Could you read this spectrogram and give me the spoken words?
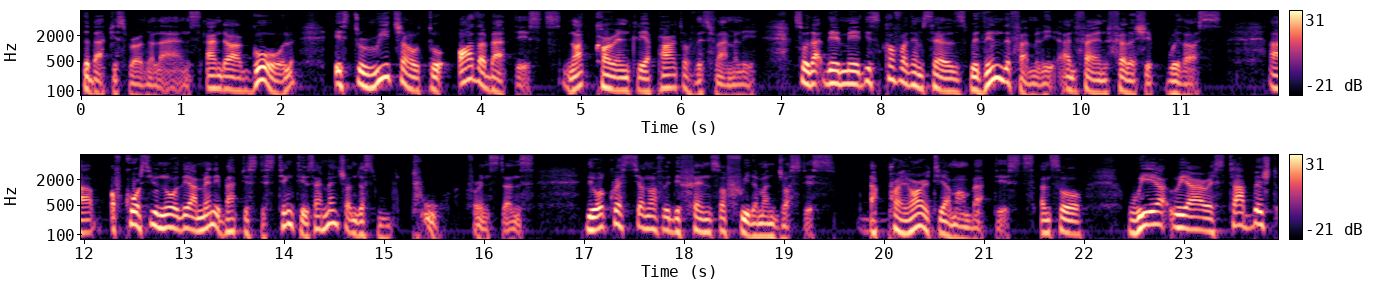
the Baptist World Alliance. And our goal is to reach out to other Baptists, not currently a part of this family, so that they may discover themselves within the family and find fellowship with us. Uh, of course, you know there are many Baptist distinctives. I mentioned just two, for instance. The old question of the defense of freedom and justice a priority among Baptists. And so we are, we are established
